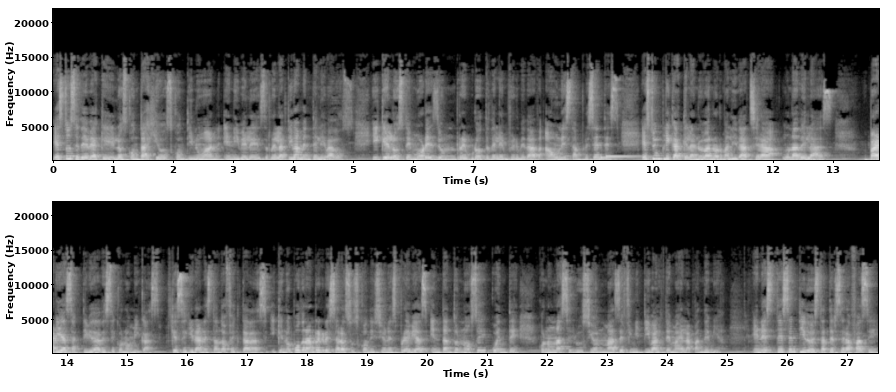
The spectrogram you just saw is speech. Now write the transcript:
Esto se debe a que los contagios continúan en niveles relativamente elevados y que los temores de un rebrote de la enfermedad aún están presentes. Esto implica que la nueva normalidad será una de las varias actividades económicas que seguirán estando afectadas y que no podrán regresar a sus condiciones previas en tanto no se cuente con una solución más definitiva al tema de la pandemia. En este sentido, esta tercera fase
